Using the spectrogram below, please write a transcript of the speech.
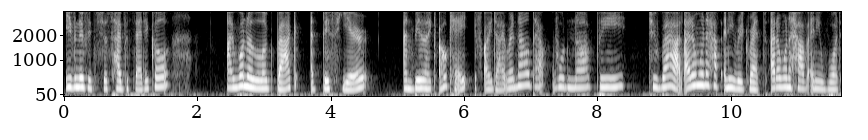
even if it's just hypothetical, I want to look back at this year and be like, okay, if I die right now, that would not be too bad. I don't want to have any regrets. I don't want to have any what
